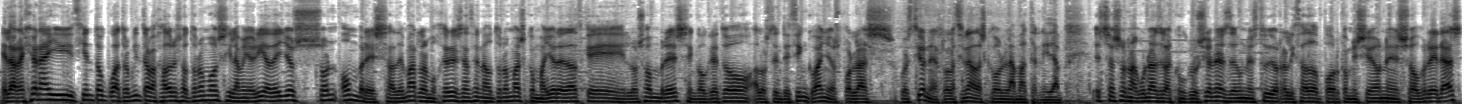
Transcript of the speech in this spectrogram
En la región hay 104.000 trabajadores autónomos y la mayoría de ellos son hombres. Además, las mujeres se hacen autónomas con mayor edad que los hombres, en concreto a los 35 años, por las cuestiones relacionadas con la maternidad. Estas son algunas de las conclusiones de un estudio realizado por comisiones obreras.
